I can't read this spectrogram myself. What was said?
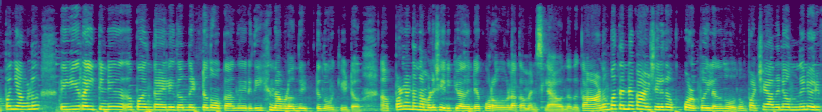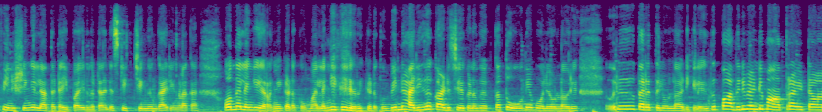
അപ്പം ഞങ്ങൾ ഈ റേറ്റിന് ഇപ്പോൾ എന്തായാലും ഇതൊന്ന് ഇട്ട് നോക്കാമെന്ന് കരുതി നമ്മളൊന്ന് ഇട്ട് നോക്കി കേട്ടോ അപ്പോഴാണ് നമ്മൾ ശരിക്കും അതിന്റെ കുറവുകളൊക്കെ മനസ്സിലാവുന്നത്. കാണുമ്പോൾ തന്നെ കാഴ്ചയിൽ നമുക്ക് കുഴപ്പമില്ലെന്ന് തോന്നും. പക്ഷേ അതിനൊന്നിനും ഒരു ഫിനിഷിംഗ് ഇല്ലാത്ത ടൈപ്പായിരുന്നു കേട്ടോ അതിന്റെ സ്റ്റിച്ചിങ്ങും കാര്യങ്ങളൊക്കെ ഒന്നല്ലെങ്കിൽ ഇറങ്ങിക്കിടക്കും അല്ലെങ്കിൽ കയറി കിടക്കും പിന്നെ അരികൊക്കെ അടിച്ചു വെക്കണതൊക്കെ തോന്നിയ പോലെയുള്ള ഒരു ഒരു തരത്തിലുള്ള അടിക്കൽ ഇതിപ്പോൾ അതിന് വേണ്ടി മാത്രമായിട്ടാണ്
